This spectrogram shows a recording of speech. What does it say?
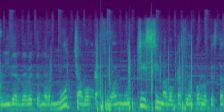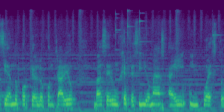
Un líder debe tener mucha vocación, muchísima vocación por lo que está haciendo, porque de lo contrario va a ser un jefecillo más ahí impuesto.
